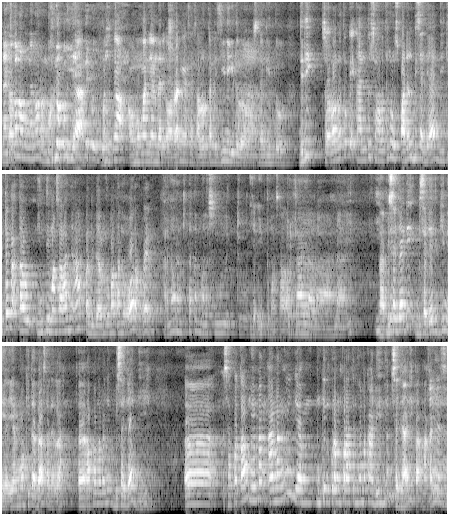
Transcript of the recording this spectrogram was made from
Nah itu kan omongan orang, bukan omongan Iya, kita. maksudnya omongan yang dari orang yang saya salurkan di sini gitu loh, maksudnya gitu. Jadi seolah-olah tuh kayak kan itu salah terus, padahal bisa jadi kita nggak tahu inti masalahnya apa di dalam rumah tangga orang, Ren. Karena orang kita kan malas ngulik, cuy. Ya itu masalah. Percayalah. Nah, it- it- Nah bisa jadi bisa jadi gini ya, yang mau kita bahas adalah eh, apa namanya? Bisa jadi eh siapa tahu memang anaknya yang mungkin kurang perhatian sama kadehnya bisa jadi pak makanya si,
